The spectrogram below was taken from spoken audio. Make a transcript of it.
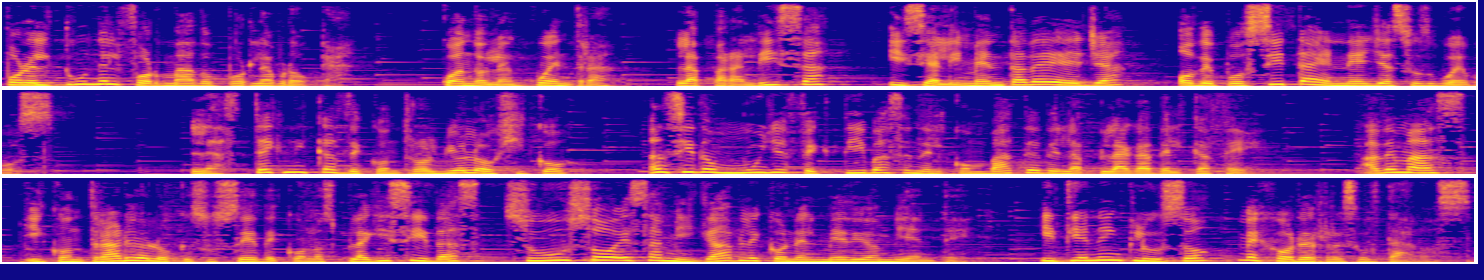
por el túnel formado por la broca. Cuando la encuentra, la paraliza y se alimenta de ella o deposita en ella sus huevos. las técnicas de control biológico han sido muy efectivas en el combate de la plaga del café. Además, y contrario a lo que sucede con los plaguicidas, su uso es amigable con el medio ambiente y tiene incluso mejores resultados.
